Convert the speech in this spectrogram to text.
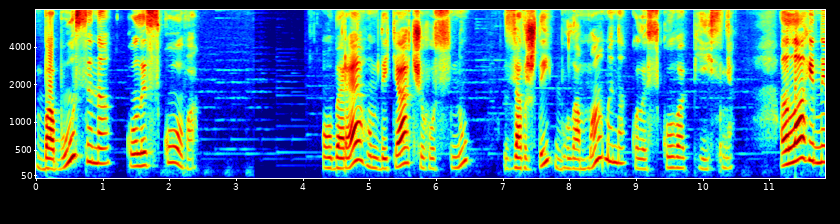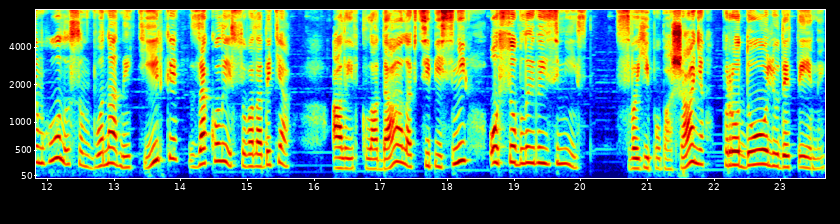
Бабусина колискова. Оберегом дитячого сну завжди була мамина колискова пісня. Лагідним голосом вона не тільки заколисувала дитя, але й вкладала в ці пісні особливий зміст, свої побажання про долю дитини.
